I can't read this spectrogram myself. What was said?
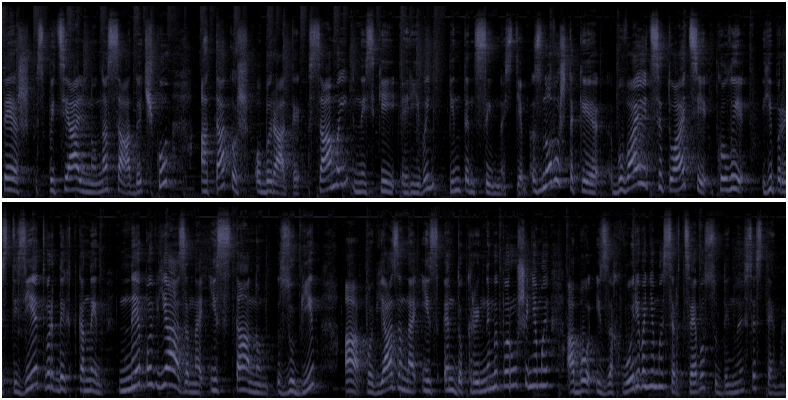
теж спеціальну насадочку, а також обирати самий низький рівень інтенсивності. Знову ж таки, бувають ситуації, коли гіперестезія твердих тканин не пов'язана із станом зубів, а пов'язана із ендокринними порушеннями або із захворюваннями серцево-судинної системи.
